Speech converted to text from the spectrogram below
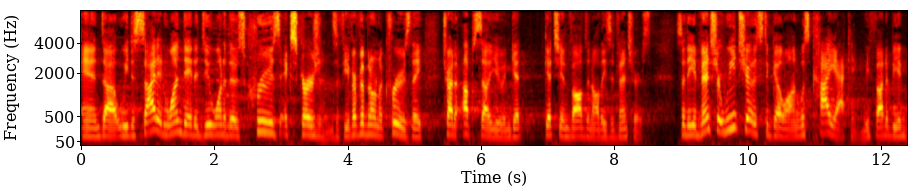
and uh, we decided one day to do one of those cruise excursions. If you've ever been on a cruise, they try to upsell you and get, get you involved in all these adventures. So the adventure we chose to go on was kayaking. We thought it'd be a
